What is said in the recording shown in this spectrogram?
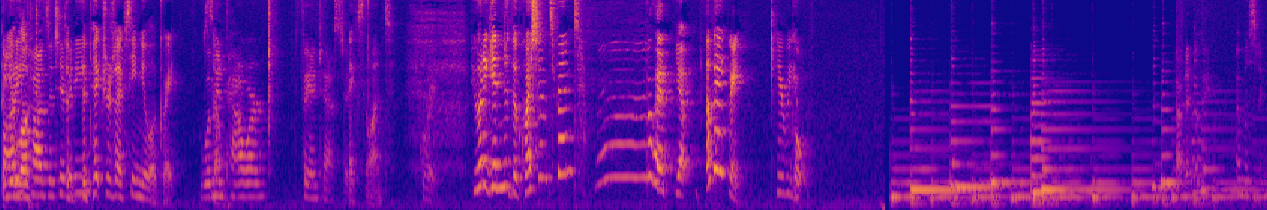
but Body you look positivity. The, the pictures I've seen, you look great. Women So, power. Fantastic. excellent. Great. You want to get into the questions, friend? Mm, okay. Yep. Okay, great. Here we go. Cool. Got it. Okay. I'm listening.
